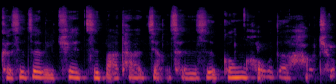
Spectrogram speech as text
可是这里却只把它讲成是公侯的好球。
